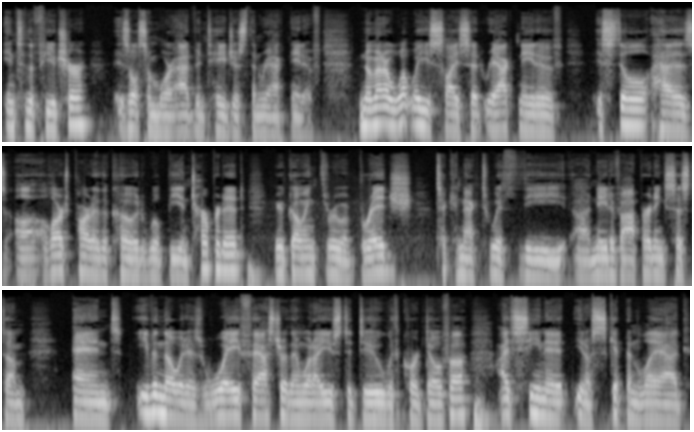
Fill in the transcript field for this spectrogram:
into the future is also more advantageous than React Native. No matter what way you slice it, React Native it still has a, a, large part of the code will be interpreted. You're going through a bridge to connect with the uh, native operating system. And even though it is way faster than what I used to do with Cordova, I've seen it, you know, skip and lag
